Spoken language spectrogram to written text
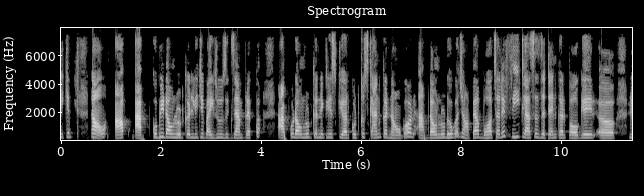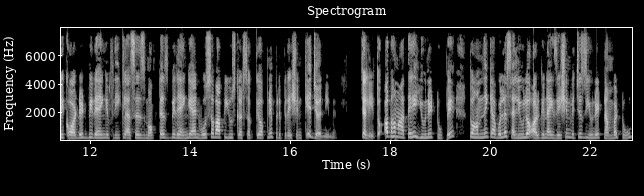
ठीक है? नाउ आप ऐप को भी डाउनलोड कर लीजिए बाईजूज एग्ज़ाम प्रेप का। ऐप को डाउनलोड करने के लिए इस क्यू आर कोड को स्कैन करना होगा और ऐप डाउनलोड होगा जहाँ पे आप बहुत सारे फ्री क्लासेस अटेंड कर पाओगे रिकॉर्डेड भी रहेंगे फ्री क्लासेस मॉक टेस्ट भी रहेंगे एंड वो सब आप यूज़ कर सकते हो अपने प्रिपरेशन के जर्नी में। चलिए तो अब हम आते हैं यूनिट टू पे। तो हमने क्या बोला? Cellular organization which is unit number two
